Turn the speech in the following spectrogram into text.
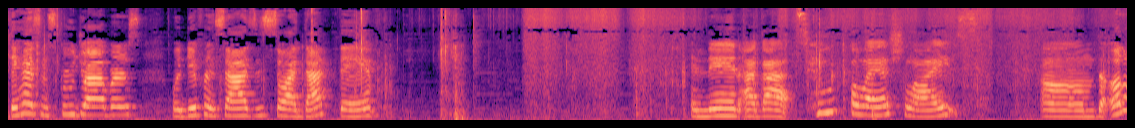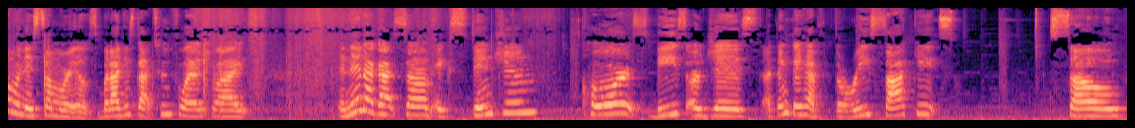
they had some screwdrivers with different sizes. So I got that. And then I got two flashlights. Um, the other one is somewhere else, but I just got two flashlights. And then I got some extension cords. These are just, I think they have three sockets. So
